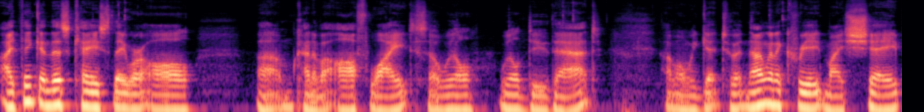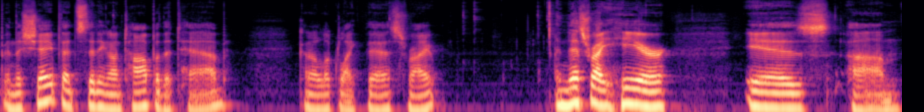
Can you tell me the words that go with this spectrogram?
I think in this case they were all um, kind of off-white, so we'll we'll do that um, when we get to it. Now I'm going to create my shape, and the shape that's sitting on top of the tab kind of look like this, right? And this right here is um,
